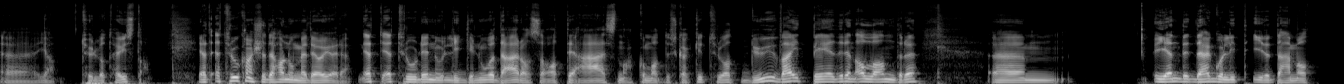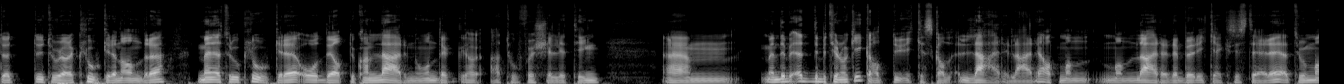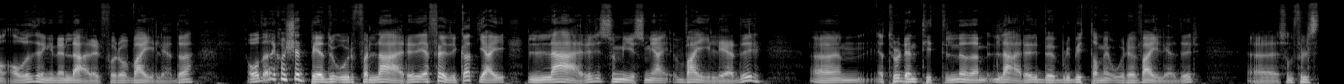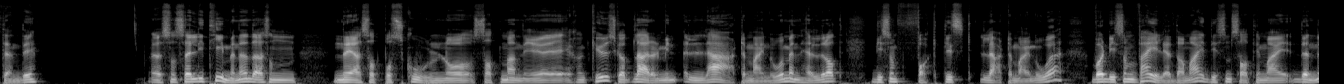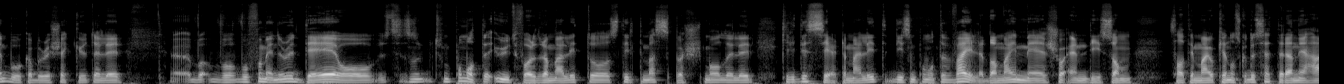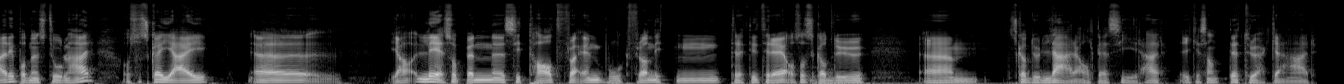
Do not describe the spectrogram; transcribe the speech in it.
eh, ja, tull og tøys, da. Jeg, jeg, tror kanskje det har noe med det å gjøre. Jeg, jeg tror det no, ligger noe der altså, at det er snakk om at du skal ikke tro at du veit bedre enn alle andre. Um, igjen, det, det, her går litt i dette her med at du, du tror du er klokere enn andre, men jeg tror klokere og det at du kan lære noen, det er to forskjellige ting. Um, men det, det, betyr nok ikke at du ikke skal lære lære, at man, man lærere bør ikke eksistere. Jeg tror man alle trenger en lærer for å veilede. Og det er kanskje et bedre ord for lærer. Jeg føler ikke at jeg lærer så mye som jeg veileder. Um, jeg tror den tittelen, lærer, bør bli bytta med ordet veileder, uh, sånn fullstendig. Uh, sånn selv i timene, det er sånn når jeg satt på skolen og satt meg ned Jeg kan ikke huske at læreren min lærte meg noe, men heller at de som faktisk lærte meg noe, var de som veileda meg, de som sa til meg 'denne boka burde du sjekke ut', eller «Øh, 'hvorfor mener du det', og som, på en måte utfordra meg litt og stilte meg spørsmål eller kritiserte meg litt. De som på en måte veileda meg mer så enn de som sa til meg 'ok, nå skal du sette deg ned her på den stolen her', og så skal jeg uh, ja, lese opp en eh, sitat fra en bok fra 1933, og så skal du um, skal du lære alt jeg sier her, ikke sant? Det tror jeg ikke er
